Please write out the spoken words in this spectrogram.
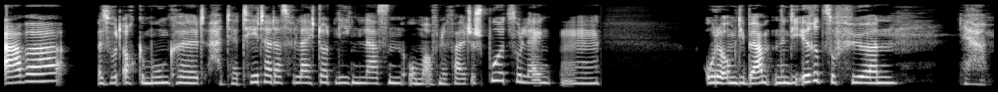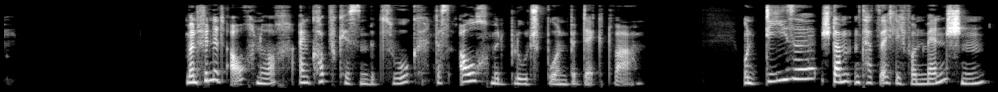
Aber es wird auch gemunkelt, hat der Täter das vielleicht dort liegen lassen, um auf eine falsche Spur zu lenken oder um die Beamten in die Irre zu führen. Ja, man findet auch noch ein Kopfkissenbezug, das auch mit Blutspuren bedeckt war. Und diese stammten tatsächlich von Menschen,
